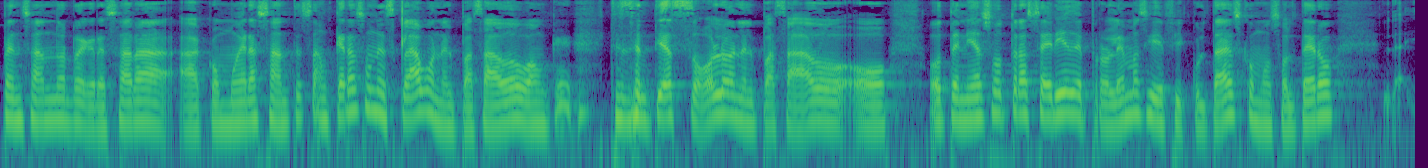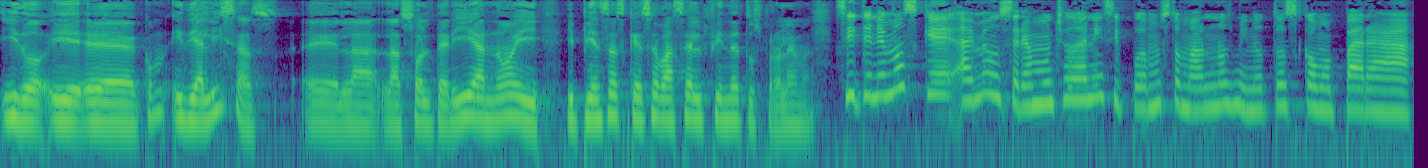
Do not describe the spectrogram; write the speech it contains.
pensando en regresar a, como eras antes, aunque eras un esclavo en el pasado, o aunque te sentías solo en el pasado, o, o tenías otra serie de problemas y dificultades como soltero, y, eh, idealizas eh, la, la, soltería, ¿no? Y, y, piensas que ese va a ser el fin de tus problemas. Sí, tenemos que, a mí me gustaría mucho, Dani, si podemos tomar unos minutos como para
